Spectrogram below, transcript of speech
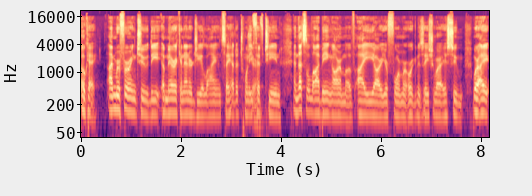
Okay. I'm referring to the American Energy Alliance. They had a 2015, sure. and that's the lobbying arm of IER, your former organization, where I assume, where I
